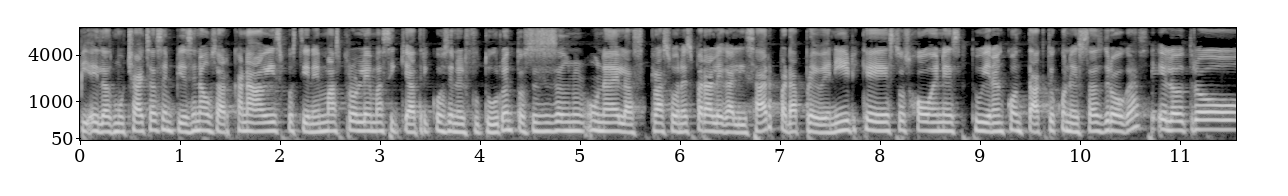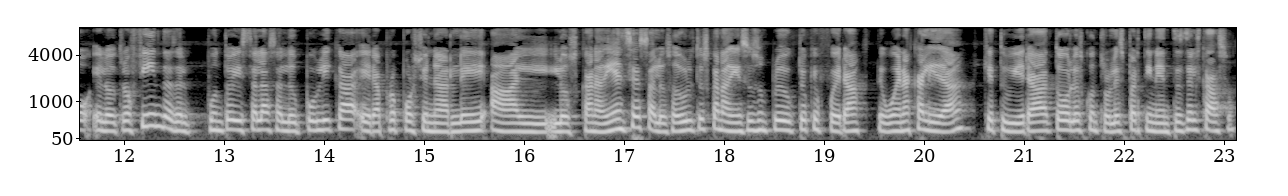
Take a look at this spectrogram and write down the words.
y las muchachas empiecen a usar cannabis pues tienen más problemas psiquiátricos en el futuro. Entonces esa es una de las razones para legalizar, para prevenir que estos jóvenes tuvieran contacto con estas drogas. El otro, el otro fin desde el punto de vista de la salud pública era proporcionar proporcionarle a los canadienses, a los adultos canadienses, un producto que fuera de buena calidad, que tuviera todos los controles pertinentes del caso.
